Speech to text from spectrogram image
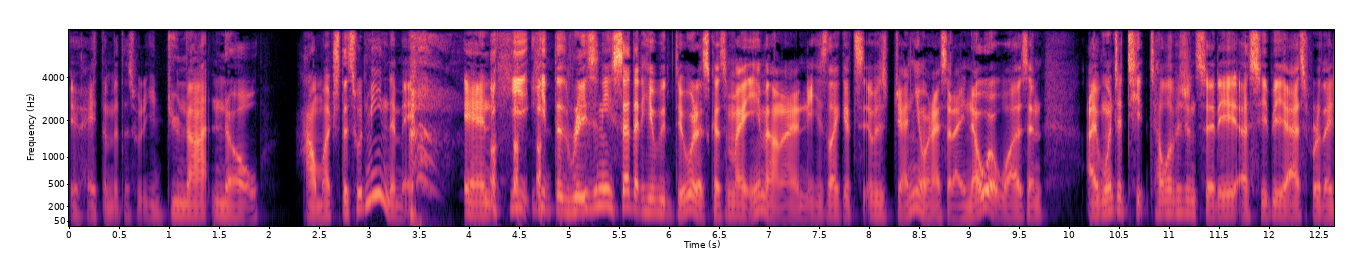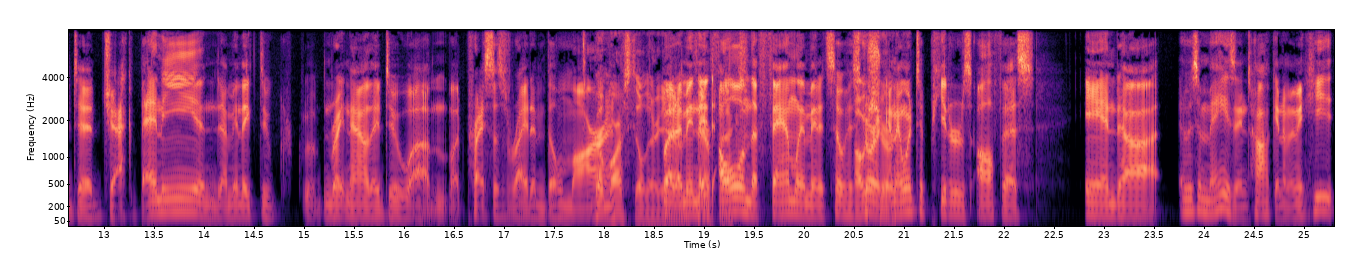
you hate them, but this would you do not know how much this would mean to me. And he, he the reason he said that he would do it is because of my email, and he's like, it's it was genuine. I said, I know it was, and I went to T- Television City, a CBS, where they did Jack Benny, and I mean they do right now they do um, what Price is Right and Bill Maher. Bill Maher's still there, yeah, but I mean they. Oh, all in the family. I mean it's so historic. sure. And I went to Peter's office, and uh, it was amazing talking to him. I mean he,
